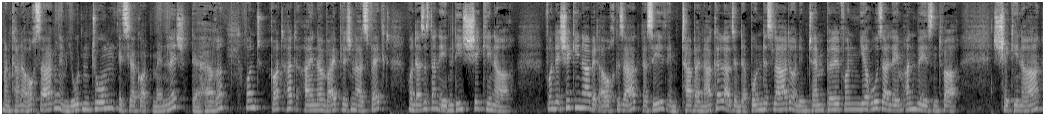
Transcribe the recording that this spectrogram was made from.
Man kann auch sagen, im Judentum ist ja Gott männlich, der Herr, und Gott hat einen weiblichen Aspekt, und das ist dann eben die Shekinah. Von der Shekinah wird auch gesagt, dass sie im Tabernakel, also in der Bundeslade und im Tempel von Jerusalem anwesend war. Shekinah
